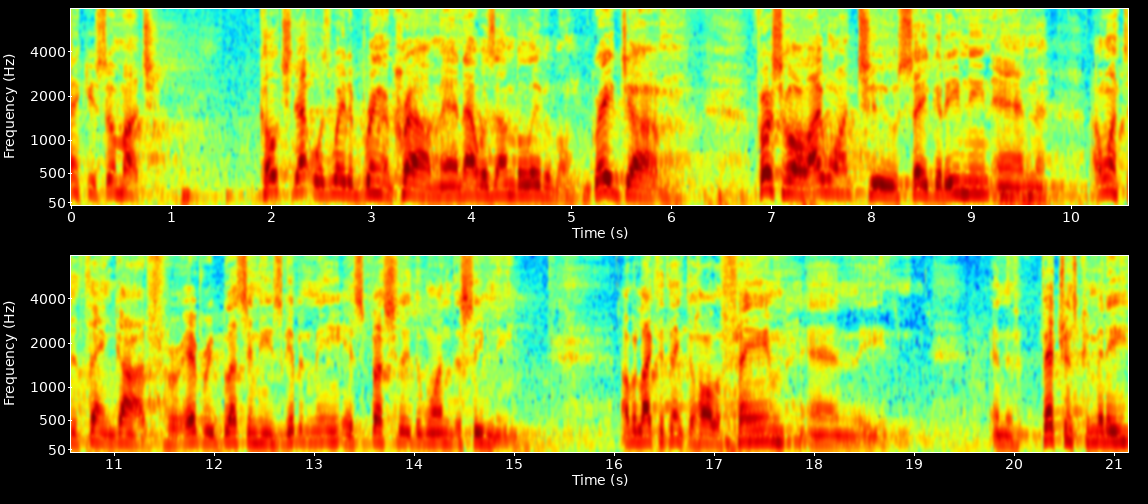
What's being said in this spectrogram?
Thank you so much. Coach, that was way to bring a crowd, man. That was unbelievable. Great job. First of all, I want to say good evening and I want to thank God for every blessing He's given me, especially the one this evening. I would like to thank the Hall of Fame and the, and the Veterans Committee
